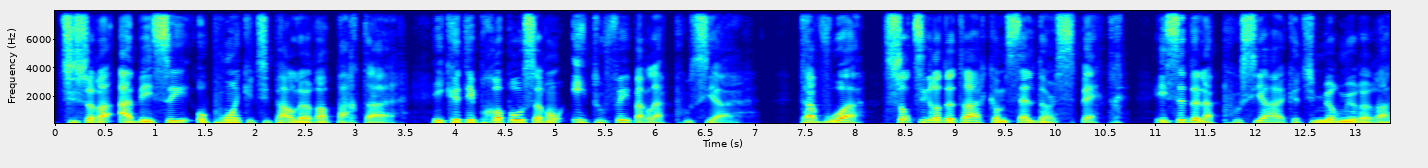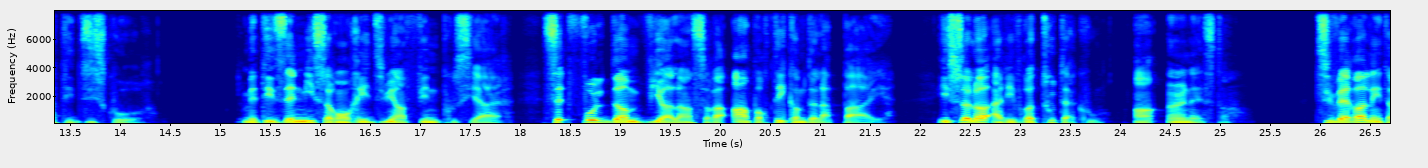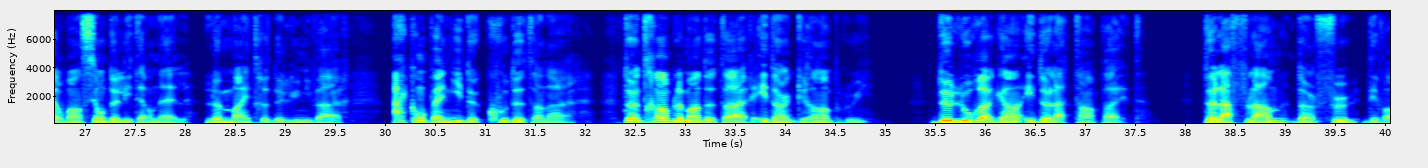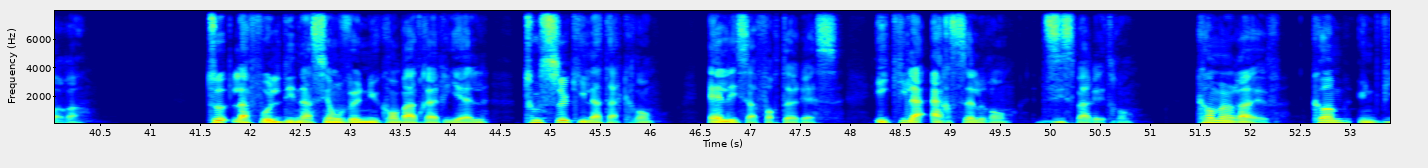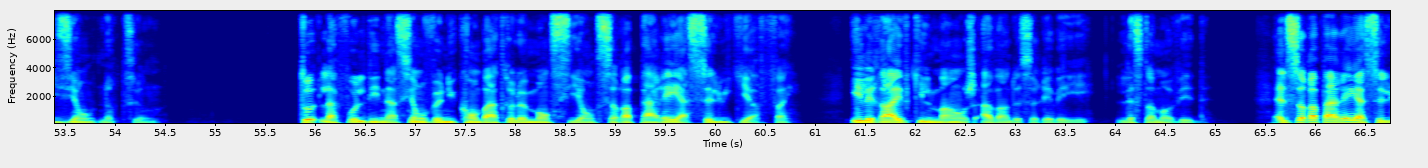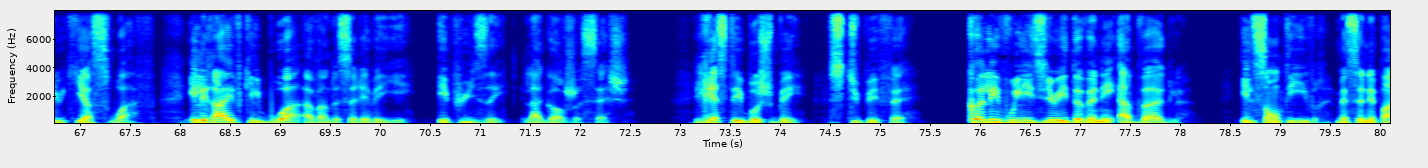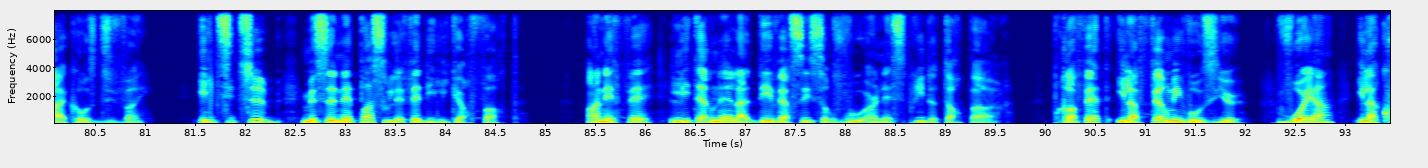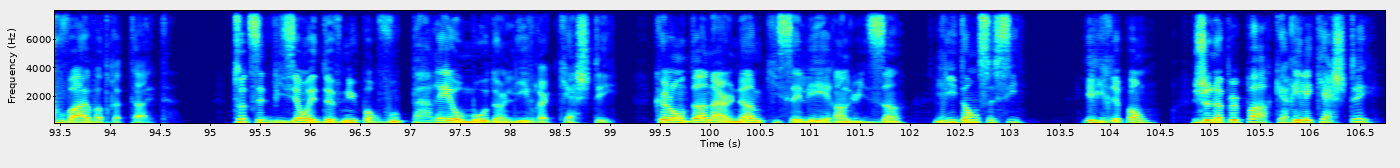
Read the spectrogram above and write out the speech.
tu seras abaissé au point que tu parleras par terre, et que tes propos seront étouffés par la poussière. Ta voix sortira de terre comme celle d'un spectre, et c'est de la poussière que tu murmureras tes discours. Mais tes ennemis seront réduits en fine poussière. Cette foule d'hommes violents sera emportée comme de la paille. Et cela arrivera tout à coup, en un instant. Tu verras l'intervention de l'Éternel, le Maître de l'univers, accompagné de coups de tonnerre, d'un tremblement de terre et d'un grand bruit, de l'ouragan et de la tempête, de la flamme d'un feu dévorant. Toute la foule des nations venues combattre Ariel, tous ceux qui l'attaqueront, elle et sa forteresse, et qui la harcèleront, disparaîtront, comme un rêve, comme une vision nocturne. Toute la foule des nations venues combattre le mont Sion sera pareille à celui qui a faim. Il rêve qu'il mange avant de se réveiller, l'estomac vide. Elle sera pareille à celui qui a soif. Il rêve qu'il boit avant de se réveiller, épuisé, la gorge sèche. Restez bouche bée, stupéfait. Collez-vous les yeux et devenez aveugles. Ils sont ivres, mais ce n'est pas à cause du vin. Ils titubent, mais ce n'est pas sous l'effet des liqueurs fortes. En effet, l'Éternel a déversé sur vous un esprit de torpeur. Prophète, il a fermé vos yeux. Voyant, il a couvert votre tête. Toute cette vision est devenue pour vous pareille au mot d'un livre cacheté, que l'on donne à un homme qui sait lire en lui disant Lis donc ceci. Il répond Je ne peux pas, car il est cacheté.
